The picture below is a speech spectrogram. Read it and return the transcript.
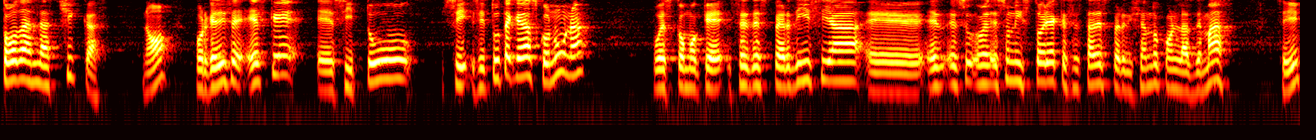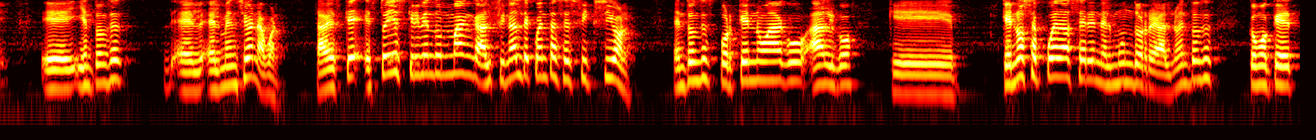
todas las chicas, ¿no? Porque dice, es que eh, si, tú, si, tú te quedas con una, pues como que se desperdicia, es, una historia que se está desperdiciando con las demás, ¿sí? y entonces él, menciona, bueno, ¿sabes qué? Estoy escribiendo un manga, al final de cuentas es ficción, entonces, ¿por qué no hago algo que, no se pueda hacer en el mundo real? ¿no? Entonces, como que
